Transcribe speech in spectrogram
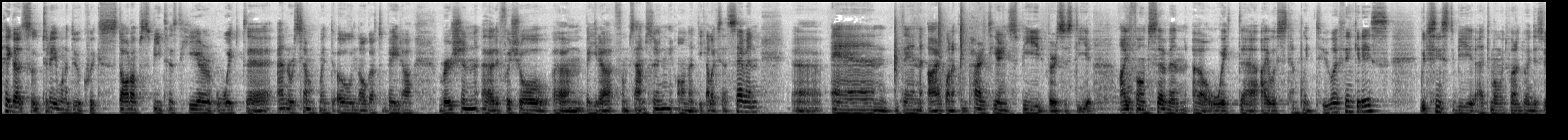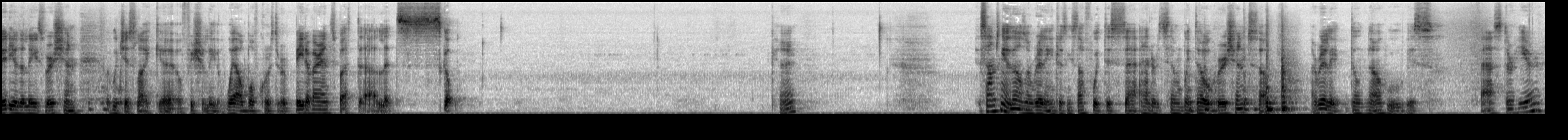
Hey guys, so today I want to do a quick startup speed test here with the Android 7.0 Nougat beta version, uh, the official um, beta from Samsung on the Galaxy S7 uh, and then I want to compare it here in speed versus the iPhone 7 uh, with iOS 10.2 I think it is which seems to be at the moment when I'm doing this video the latest version which is like uh, officially available. Of course there are beta variants but uh, let's go. Okay. Samsung has done some really interesting stuff with this uh, Android 7.0 version so I really don't know who is faster here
